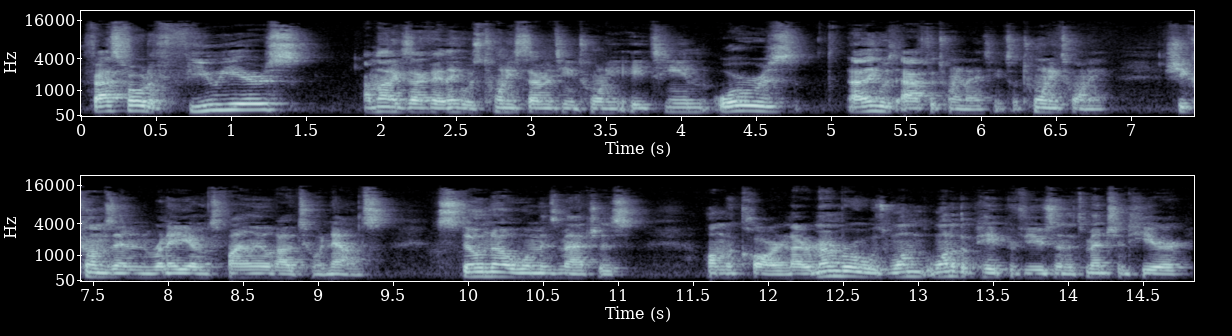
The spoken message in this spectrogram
Fast forward a few years, I'm not exactly, I think it was 2017, 2018, or was, I think it was after 2019, so 2020. She comes in, Renee Young's finally allowed to announce. Still no women's matches on the card. And I remember it was one, one of the pay per views, and it's mentioned here.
